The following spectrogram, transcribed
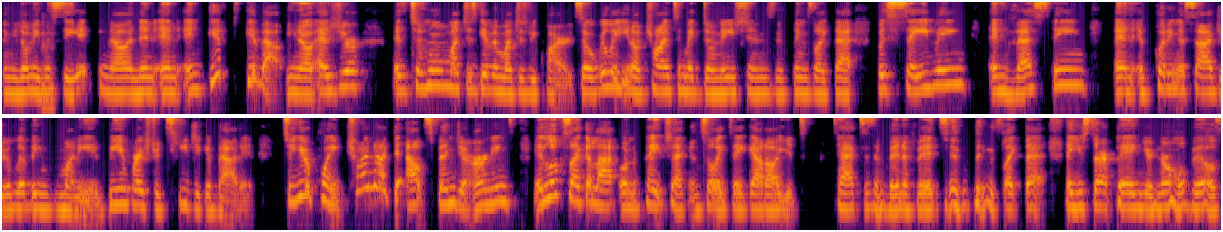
and you don't even mm-hmm. see it, you know, and then, and, and give, give out, you know, as you're, and to whom much is given, much is required. So really, you know, trying to make donations and things like that, but saving, investing and, and putting aside your living money, being very strategic about it. To your point, try not to outspend your earnings. It looks like a lot on the paycheck until they take out all your taxes and benefits and things like that. And you start paying your normal bills.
